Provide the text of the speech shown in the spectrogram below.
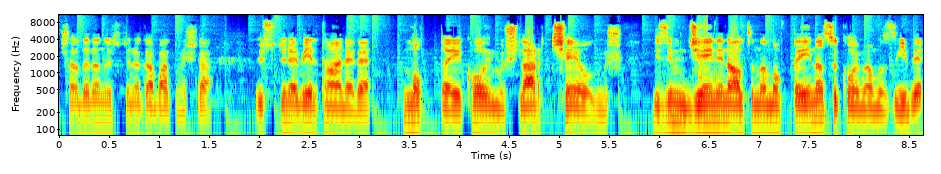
Çadırın üstünü kapatmışlar. Üstüne bir tane de noktayı koymuşlar. Ç olmuş. Bizim C'nin altına noktayı nasıl koymamız gibi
